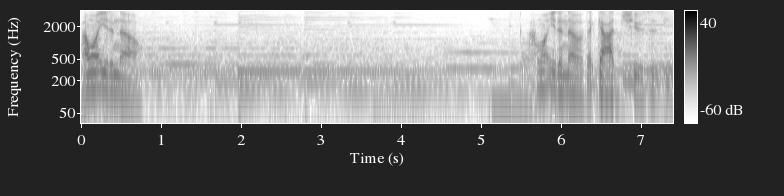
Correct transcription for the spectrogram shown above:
I want you to know. I want you to know that God chooses you.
